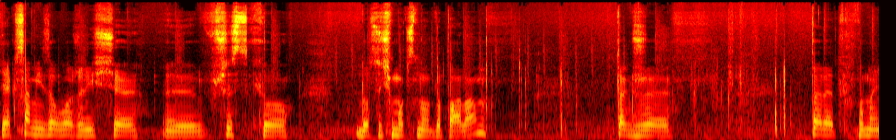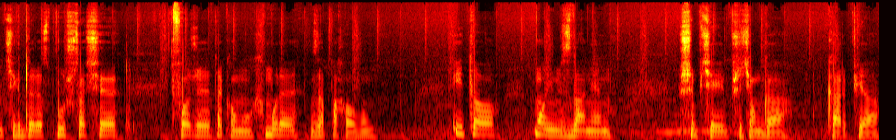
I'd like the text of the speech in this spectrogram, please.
Jak sami zauważyliście, y, wszystko dosyć mocno dopalam. Także pelet w momencie, gdy rozpuszcza się, tworzy taką chmurę zapachową. I to moim zdaniem szybciej przyciąga karpia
